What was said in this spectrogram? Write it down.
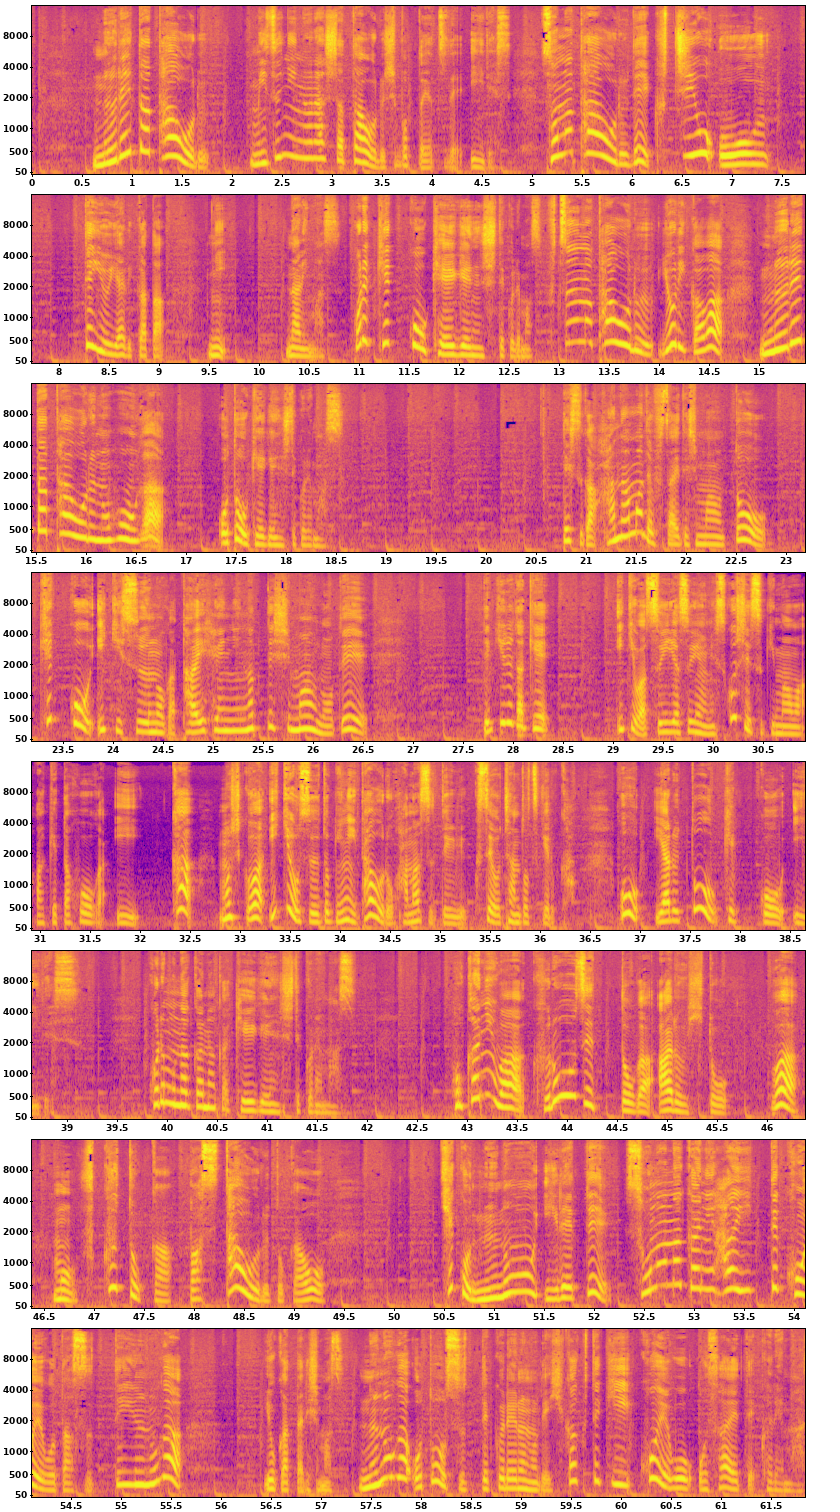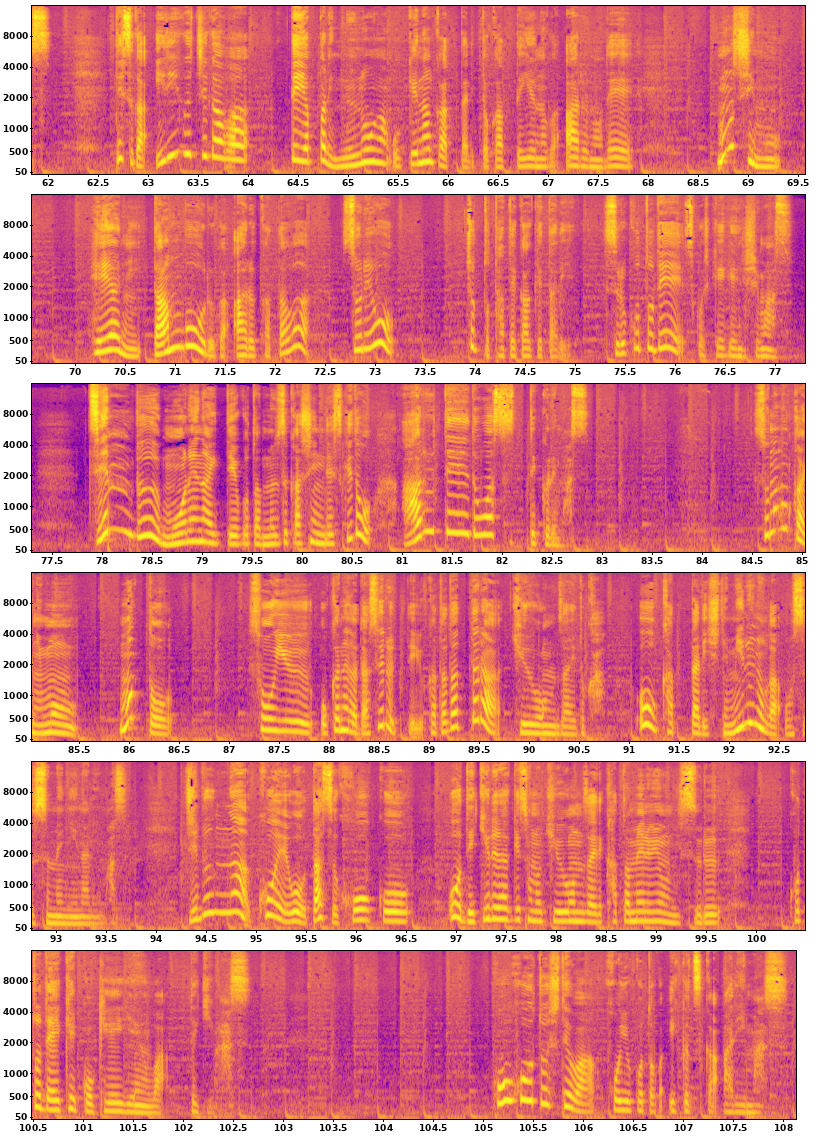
濡れたタオル水に濡らしたタオル絞ったやつでいいです。そのタオルで口を覆うっていうやり方になります。これ結構軽減してくれます。普通のタオルよりかは濡れたタオルの方が音を軽減してくれます。ですが鼻まで塞いでしまうと結構息吸うのが大変になってしまうのでできるだけ息は吸いやすいように少し隙間は空けた方がいいかもしくは息を吸う時にタオルを離すっていう癖をちゃんとつけるかをやると結構いいです。これもなかなか軽減してくれます。他にはクローゼットがある人はもう服とかバスタオルとかを結構布を入れてその中に入って声を出すっていうのが良かったりします。布が音を吸ってくれるので比較的声を抑えてくれます。ですが入り口側ってやっぱり布が置けなかったりとかっていうのがあるのでもしも部屋に段ボールがある方はそれをちょっと立てかけたりすることで少し軽減します。全部漏れないっていうことは難しいんですけどある程度は吸ってくれます。その他にももっとそういうお金が出せるっていう方だったら吸音材とかを買ったりしてみるのがおすすめになります。自分が声を出す方向をできるだけその吸音材で固めるようにすることで結構軽減はできます。方法としてはこういうことがいくつかあります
